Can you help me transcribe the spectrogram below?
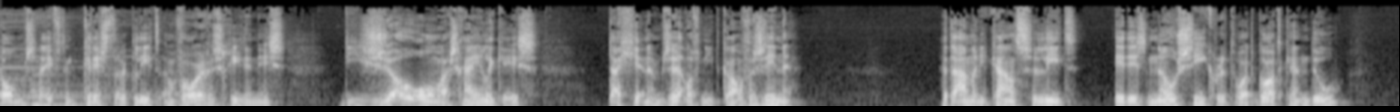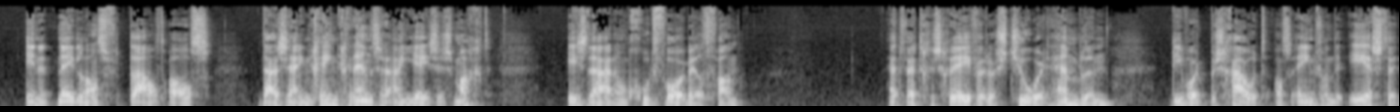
Soms heeft een christelijk lied een voorgeschiedenis die zo onwaarschijnlijk is dat je hem zelf niet kan verzinnen. Het Amerikaanse lied It is no secret what God can do, in het Nederlands vertaald als Daar zijn geen grenzen aan Jezus' macht, is daar een goed voorbeeld van. Het werd geschreven door Stuart Hamblen, die wordt beschouwd als een van de eerste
